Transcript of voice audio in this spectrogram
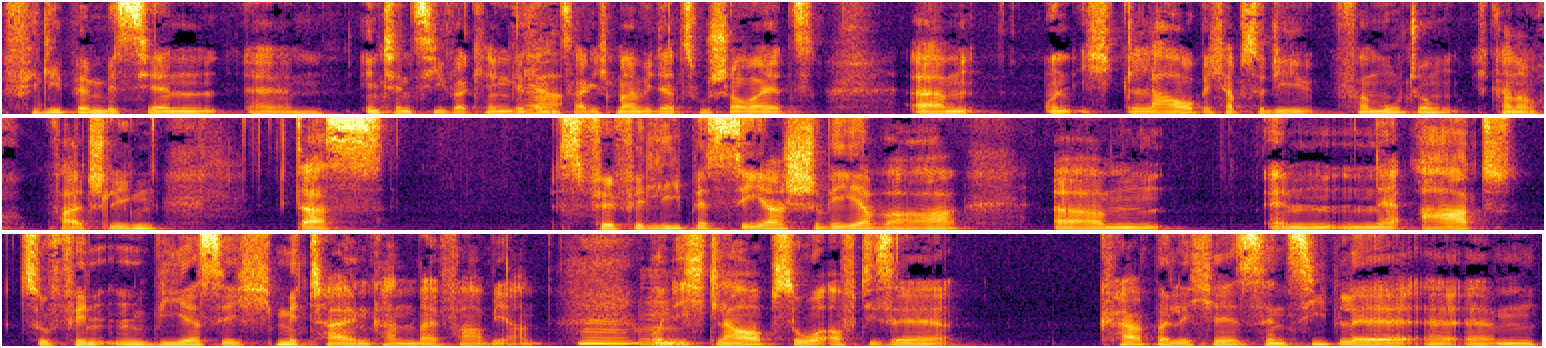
Philippe ein bisschen ähm, intensiver kennengelernt, Ja. sage ich mal, wie der Zuschauer jetzt. Ähm, und ich glaube, ich habe so die Vermutung, ich kann auch falsch liegen, dass es für Philippe sehr schwer war, ähm, eine Art zu finden, wie er sich mitteilen kann bei Fabian. Und ich glaube, so auf diese körperliche, sensible äh, ähm,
